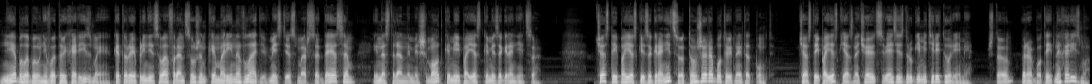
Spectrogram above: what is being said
Не было бы у него той харизмы, которая принесла француженка Марина Влади вместе с Мерседесом, иностранными шмотками и поездками за границу. Частые поездки за границу тоже работают на этот пункт. Частые поездки означают связи с другими территориями, что работает на харизму.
